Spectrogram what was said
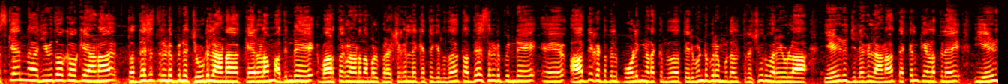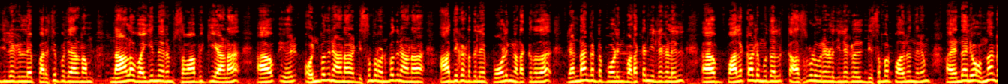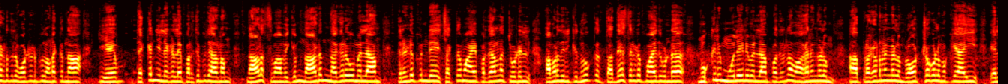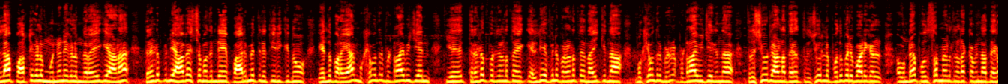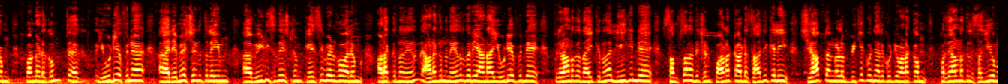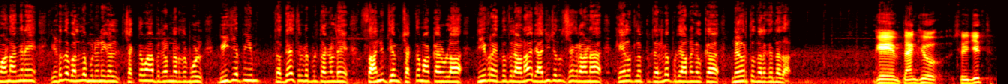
എസ് കെ എൻ ജീവിതമൊക്കെ ഒക്കെയാണ്. തദ്ദേശ തിരഞ്ഞെടുപ്പിന്റെ ചൂടിലാണ് കേരളം. അതിന്റെ വാർത്തകളാണ് നമ്മൾ പ്രേക്ഷകരിലേക്ക് എത്തിക്കുന്നത്. തദ്ദേശ തിരഞ്ഞെടുപ്പിന്റെ ആദ്യഘട്ടത്തിൽ പോളിംഗ് നടക്കുന്നത് തിരുവനന്തപുരം മുതൽ തൃശൂർ വരെയുള്ള ഏഴ് ജില്ലകളിലാണ്. തെക്കൻ കേരളത്തിലെ ഈ ഏഴ് ജില്ലകളിലെ പരസ്യപ്രചാരണം നാളെ വൈകുന്നേരം സമാപിക്കുകയാണ്. ഒൻപതിനാണ് ഡിസംബർ ഒൻപതിനാണ് ആദ്യഘട്ടത്തിലെ പോളിംഗ് നടക്കുന്നത്. രണ്ടാം ഘട്ട പോളിംഗ് വടക്കൻ ജില്ലകളിൽ പാലക്കാട് മുതൽ കാസർഗോഡ് വരെയുള്ള ജില്ലകളിൽ ഡിസംബർ പതിനൊന്നിനും എന്തായാലും ഒന്നാം ഘട്ടത്തിൽ വോട്ടെടുപ്പ് നടക്കുന്ന തെക്കൻ ജില്ലകളിലെ പരസ്യപ്രചാരണം നാളെ സമാപിക്കും. നാടും നഗരവുമെല്ലാം തെരഞ്ഞെടുപ്പിന്റെ ശക്തമായ പ്രചാരണ ചൂടിൽ അമർന്നിരിക്കുന്നു. തദ്ദേശ തെരഞ്ഞെടുപ്പ് ആയതുകൊണ്ട് മുക്കിലും മൂലയിലുമെല്ലാം പ്രചരണ വാഹനങ്ങളും പ്രകടനങ്ങളും റോഡ് ഷോകളും ഒക്കെയായി എല്ലാ പാർട്ടികളും മുന്നണികളും നിറയുകയാണ്. തെരഞ്ഞെടുപ്പിന്റെ ആവേശം അതിന്റെ പാരമ്യത്തിലെത്തിയിരിക്കുന്നു എന്ന് പറയാൻ മുഖ്യമന്ത്രി പിണറായി വിജയൻ ഈ തെരഞ്ഞെടുപ്പ് പ്രചരണത്തെ എൽ ഡി എഫിന്റെ പ്രചരണത്തെ നയിക്കുന്ന മുഖ്യമന്ത്രി പിണ- പിണറായി വിജയൻ ഇന്ന് തൃശ്ശൂരിലാണ്. അദ്ദേഹം തൃശ്ശൂരിലെ പൊതുപരിപാടികൾ ഉണ്ട്. പൊതുസമ്മേളനത്തിലടക്കം ഇന്ന് അദ്ദേഹം പങ്കെടുക്കും. യു ഡി എഫിന് രമേശ് ചെന്നിത്തലയും വി ഡി സതീശനും കെ സി വേണുഗോപാലും അടക്കുന്ന അടങ്ങുന്ന നേതൃനിരയാണ് യു ഡി എഫിന്റെ പ്രചാരണത്തെ നയിക്കുന്നത്. ലീഗിന്റെ സംസ്ഥാന അധ്യക്ഷൻ പാണക്കാട് സാദിഖലി ശിഹാബ് തങ്ങളും പി കെ കുഞ്ഞാലിക്കുട്ടിയും അടക്കം പ്രചാരണത്തിൽ സജീവമാണ്. അങ്ങനെ ഇടത് വലത് മുന്നണികൾ ശക്തമായ പ്രചാരണം നടത്തുമ്പോൾ ബി ജെ പിയും തദ്ദേശ തെരഞ്ഞെടുപ്പിൽ തങ്ങളുടെ സാന്നിധ്യം ശക്തമാക്കാനുള്ള തീവ്രയത്നത്തിലാണ് രാജീവ് ചന്ദ്രശേഖറാണ് കേരളത്തിലെ തെരഞ്ഞെടുപ്പ് പ്രചാരണങ്ങൾക്ക് നേതൃത്വം നൽകുന്നത്. Thank you Sreejith.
